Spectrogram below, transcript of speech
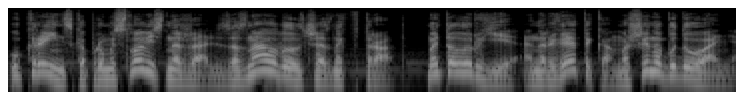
українська промисловість, на жаль, зазнала величезних втрат: металургія, енергетика, машинобудування,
